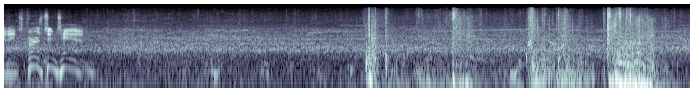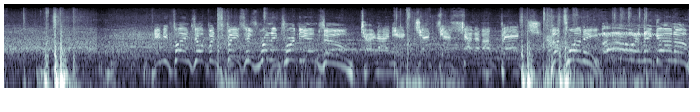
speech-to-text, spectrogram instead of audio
And it's first and ten. And he finds open spaces running toward the end zone. Turn on your jet, you son of a bitch! The 20. Oh, and they got him.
